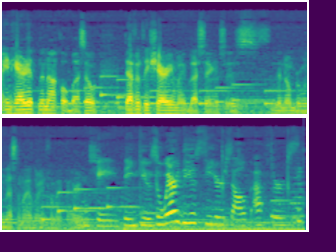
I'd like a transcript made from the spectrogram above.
ma-inherit na nako ba so definitely sharing my blessings is the number one lesson I learned from my parents Okay, thank you. So where do you see yourself after six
